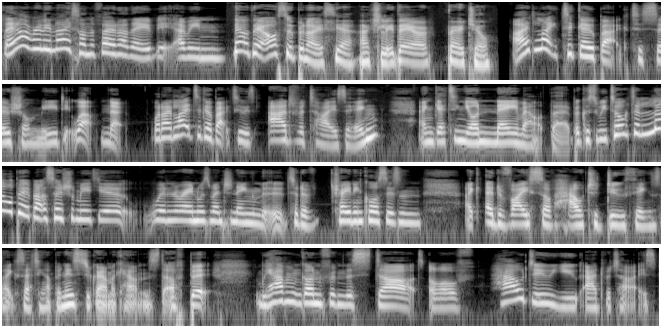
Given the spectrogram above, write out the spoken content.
they are really nice on the phone, aren't they? I mean, No, they are super nice. Yeah, actually, they are very chill. I'd like to go back to social media. Well, no. What I'd like to go back to is advertising and getting your name out there because we talked a little bit about social media when Lorraine was mentioning the sort of training courses and like advice of how to do things like setting up an Instagram account and stuff. But we haven't gone from the start of how do you advertise?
